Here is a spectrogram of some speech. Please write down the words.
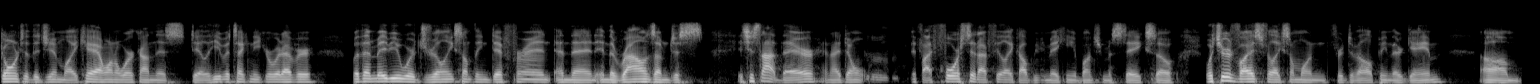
go into the gym like, hey, I want to work on this De La Riva technique or whatever, but then maybe we're drilling something different, and then in the rounds I'm just it's just not there, and I don't. Mm. If I force it, I feel like I'll be making a bunch of mistakes. So, what's your advice for like someone for developing their game? Um,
